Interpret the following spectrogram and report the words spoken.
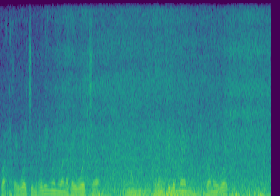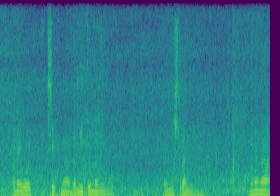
wala na kay word. Sa mulingon wala na kay word sa yung Philomen wala na word. Wala na word except nga gamiton lang yun. Kay muslan yun nga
